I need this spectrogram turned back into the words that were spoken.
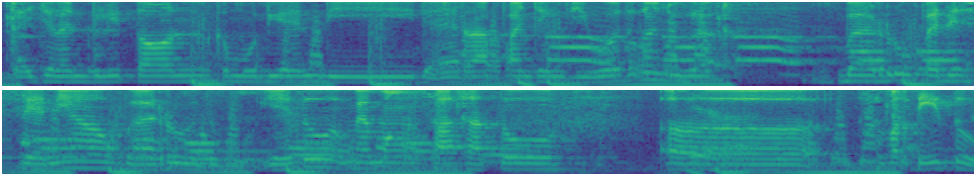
kayak Jalan Biliton kemudian di daerah Panjang Jiwa itu kan juga baru pedestriannya baru itu bu yaitu memang salah satu Uh, ya. seperti itu.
